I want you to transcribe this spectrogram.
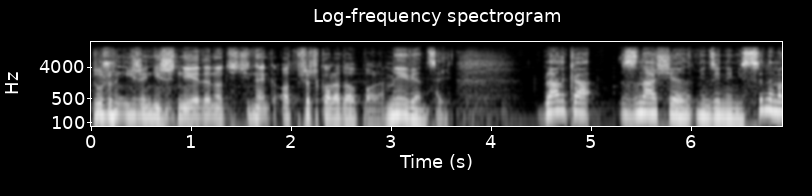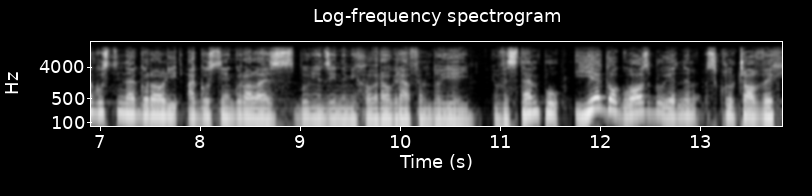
dużo niżej niż niejeden odcinek od przedszkola do Opola. Mniej więcej. Blanka zna się m.in. z synem Agustina Goroli. Agustin Gorola jest, był m.in. choreografem do jej występu jego głos był jednym z kluczowych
